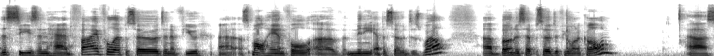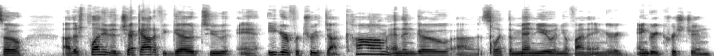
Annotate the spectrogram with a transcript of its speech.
This season had five full episodes and a few, a small handful of mini episodes as well. Bonus episodes, if you want to call them. So uh, there's plenty to check out if you go to eagerfortruth.com and then go uh, select the menu and you'll find the Angry, Angry Christian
